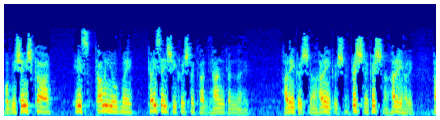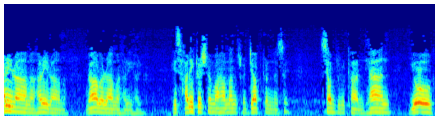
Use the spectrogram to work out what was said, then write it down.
और विशेषकर इस कल युग में कैसे श्री कृष्ण का ध्यान करना है। हरे कृष्ण हरे कृष्ण कृष्ण कृष्ण, हरे हरे हरे राम हरे राम राम राम, हरे हरे। इस हरे कृष्ण महामंत्र जप करने से सब का ध्यान, योग,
